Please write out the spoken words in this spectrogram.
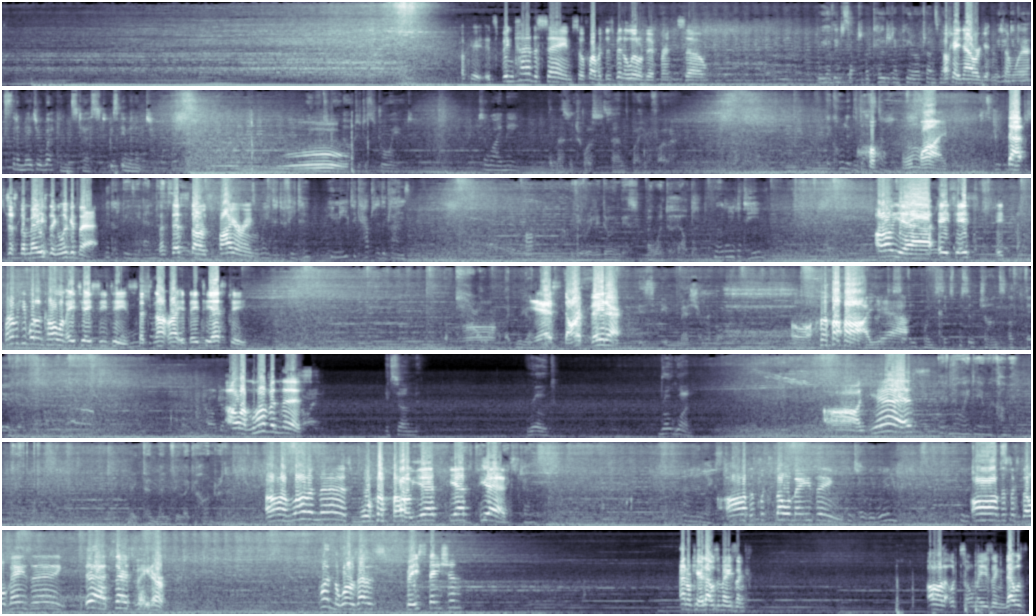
Okay, it's been kind of the same so far, but there's been a little different, so... We have intercepted a coded Imperial transmission. Okay, now we're getting it somewhere. indicates that a major weapons test is imminent. By your father. They call it the Death Oh, Star. oh my. It's capable of That's just amazing. Look at that. It could be the end The of Death us all. Star's There's a firing. way to defeat him. You need to capture the plans. If you're really doing this, I want to help. We'll need a team. Oh yeah, ATS. A- Why do we keep wanting to call them ATACTs? That's not right. It's ATST. Like we Yes, Darth Vader. is immeasurable. Oh, yeah. 7.6% chance of failure. Oh, I'm loving this. It's um Rogue. Rogue One. Oh, yes. They've no idea we're coming. Make 10 men feel like a 100. Oh, I'm loving this. Whoa, yes, yes, yes. Oh, this looks so amazing. Oh, this looks so amazing. Yes, there's Vader. What in the world? Is that a space station? I don't care. That was amazing. Oh, that looked so amazing. That was...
